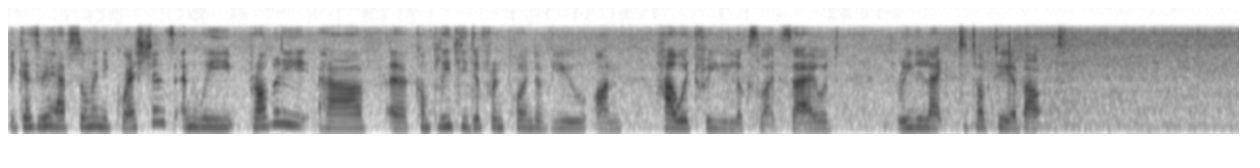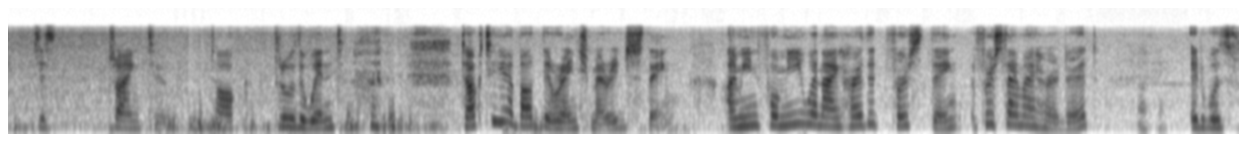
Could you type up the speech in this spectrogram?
Because we have so many questions and we probably have a completely different point of view on how it really looks like. So I would really like to talk to you about just trying to talk through the wind. talk to you about the arranged marriage thing. I mean, for me, when I heard it first thing, first time I heard it, Okay. it was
